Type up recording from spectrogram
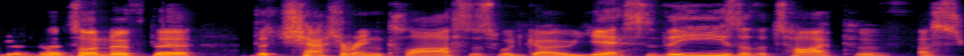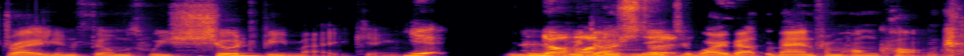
the, the sort of the the chattering classes would go, yes, these are the type of Australian films we should be making. Yeah. You know, No, we don't understood. need to worry about the man from Hong Kong.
